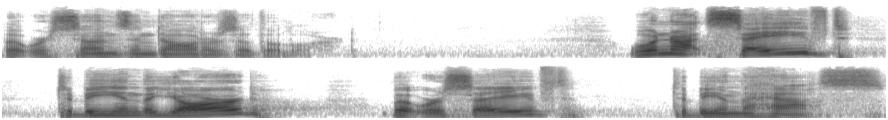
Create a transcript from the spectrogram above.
but we're sons and daughters of the Lord. We're not saved to be in the yard, but we're saved to be in the house.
